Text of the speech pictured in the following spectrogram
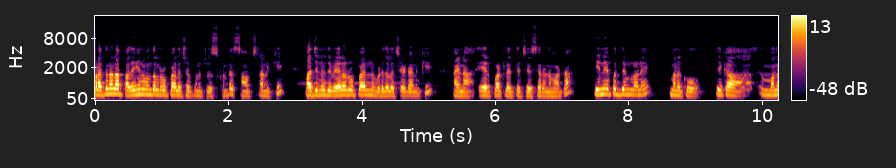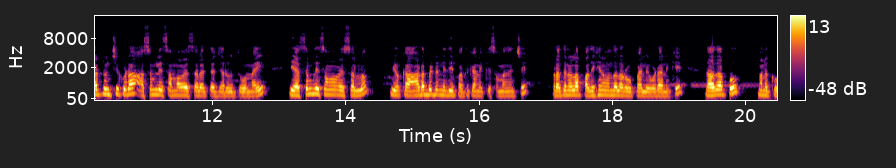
ప్రతి నెల పదిహేను వందల రూపాయల చొప్పున చూసుకుంటే సంవత్సరానికి పద్దెనిమిది వేల రూపాయలను విడుదల చేయడానికి ఆయన ఏర్పాట్లు అయితే చేశారనమాట ఈ నేపథ్యంలోనే మనకు ఇక మొన్నటి నుంచి కూడా అసెంబ్లీ సమావేశాలు అయితే జరుగుతూ ఉన్నాయి. ఈ అసెంబ్లీ సమావేశాల్లో ఈ యొక్క ఆడబిడ్డ నిధి పథకానికి సంబంధించి ప్రతి నెల పదిహేను వందల రూపాయలు ఇవ్వడానికి దాదాపు మనకు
